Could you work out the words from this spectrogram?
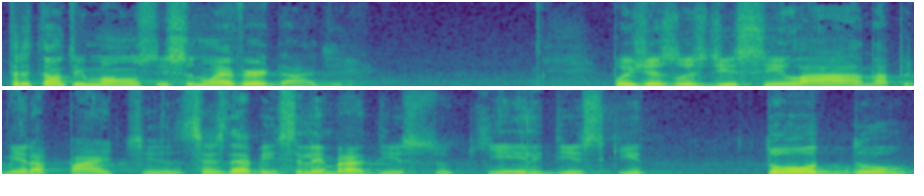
Entretanto, irmãos, isso não é verdade. Pois Jesus disse lá na primeira parte, vocês devem se lembrar disso, que ele disse que todo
